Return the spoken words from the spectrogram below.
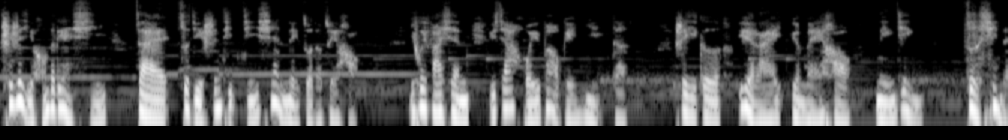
持之以恒的练习，在自己身体极限内做到最好。你会发现，瑜伽回报给你的是一个越来越美好、宁静、自信的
